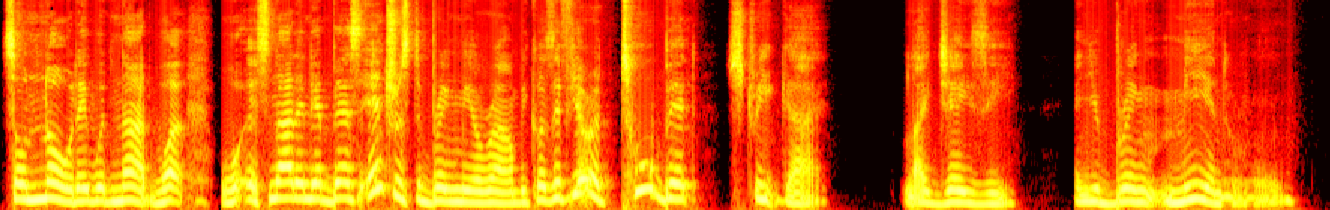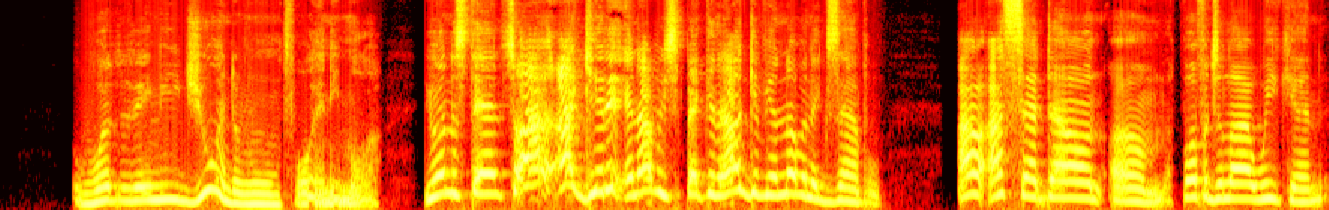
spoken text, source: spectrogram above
So no, they would not. What it's not in their best interest to bring me around because if you're a two-bit street guy like Jay-Z and you bring me in the room, what do they need you in the room for anymore? You understand? So I, I get it and I respect it. And I'll give you another example. I, I sat down um, Fourth of July weekend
